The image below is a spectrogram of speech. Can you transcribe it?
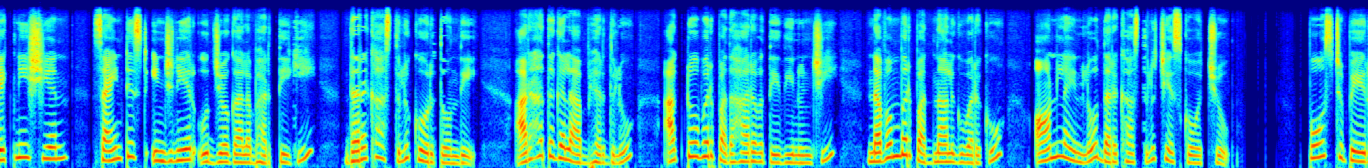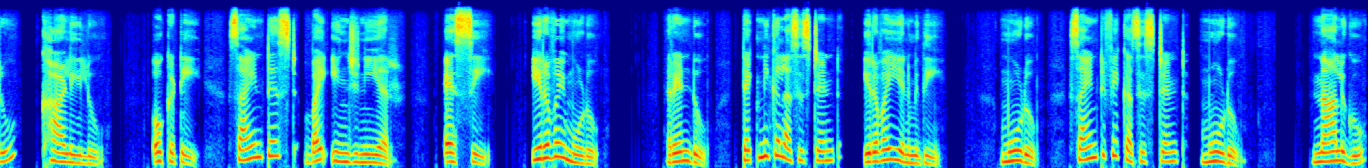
టెక్నీషియన్ సైంటిస్ట్ ఇంజనీర్ ఉద్యోగాల భర్తీకి దరఖాస్తులు కోరుతోంది. అర్హత గల అభ్యర్థులు అక్టోబర్ పదహారవ తేదీ నుంచి నవంబర్ పద్నాలుగు వరకు ఆన్లైన్లో దరఖాస్తులు చేసుకోవచ్చు. పోస్ట్ పేరు ఖాళీలు. ఒకటి సైంటిస్ట్ బై ఇంజనీర్ ఎస్సి ఇరవై మూడు. రెండు టెక్నికల్ అసిస్టెంట్ ఇరవై ఎనిమిది. మూడు సైంటిఫిక్ అసిస్టెంట్ మూడు. నాలుగు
